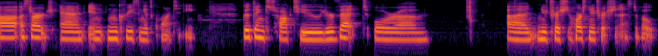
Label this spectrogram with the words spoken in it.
uh, a starch and in increasing its quantity. Good thing to talk to your vet or um, a nutrition horse nutritionist about.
